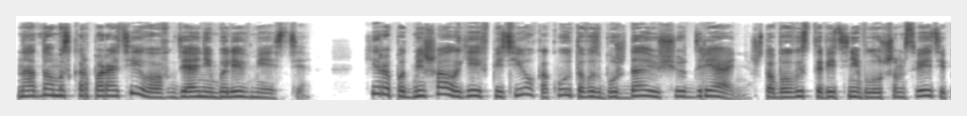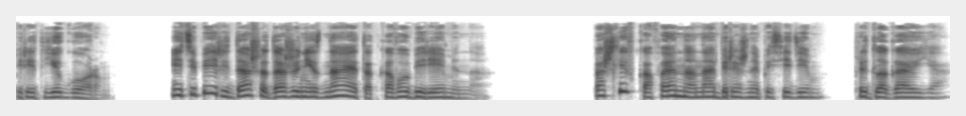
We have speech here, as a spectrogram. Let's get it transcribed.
На одном из корпоративов, где они были вместе, Кира подмешала ей в питье какую-то возбуждающую дрянь, чтобы выставить не в лучшем свете перед Егором. И теперь Даша даже не знает, от кого беременна. «Пошли в кафе на набережной посидим», — предлагаю я.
